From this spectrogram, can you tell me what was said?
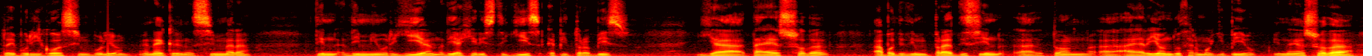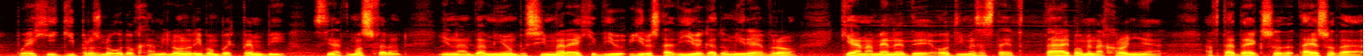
Το Υπουργικό Συμβούλιο ενέκρινε σήμερα την δημιουργία διαχειριστικής επιτροπής για τα έσοδα από τη δημοπράτηση των αερίων του θερμοκηπίου. Είναι έσοδα που έχει η Κύπρος λόγω των χαμηλών ρήπων που εκπέμπει στην ατμόσφαιρα. Είναι ένα ταμείο που σήμερα έχει γύρω στα 2 εκατομμύρια ευρώ και αναμένεται ότι μέσα στα 7 επόμενα χρόνια αυτά τα, έξοδα, τα έσοδα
